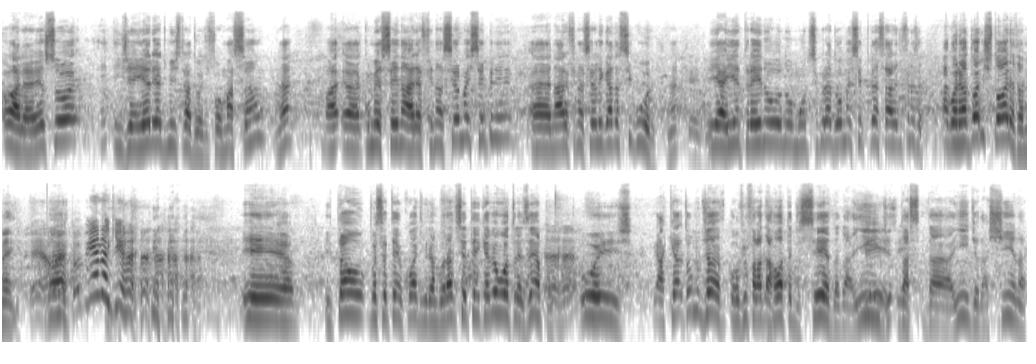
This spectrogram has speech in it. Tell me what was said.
Olha, eu sou engenheiro e administrador de formação, né? é, comecei na área financeira, mas sempre é, na área financeira ligada a seguros. Né? E aí entrei no, no, mundo segurador, mas sempre nessa área de financeira. Agora, eu adoro história também. É, né? estou vendo aqui. e, então, você tem o Código de Hammurabi, você tem, quer ver um outro exemplo? Uhum. Os, aquela, todo mundo já ouviu falar da rota de seda da Índia, sim, sim. Da, da Índia, da China,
